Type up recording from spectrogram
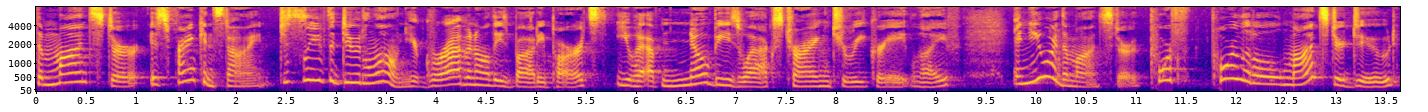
the monster is Frankenstein. Just leave the dude alone. You're grabbing all these body parts. You have no beeswax trying to recreate life, and you are the monster. Poor, poor little monster dude.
